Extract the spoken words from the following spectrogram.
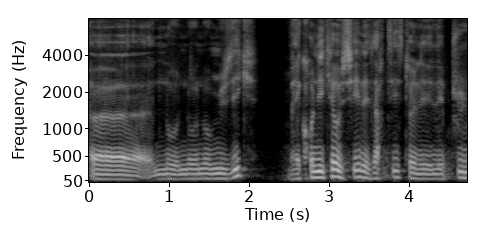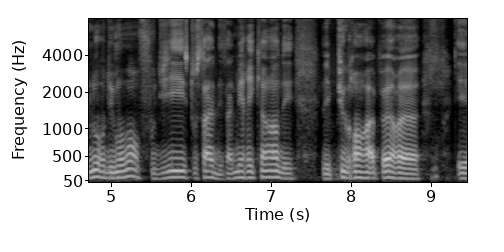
nos, nos, nos, musiques, mais elle chroniquait aussi les artistes les, plus lourds du moment, Fujis, tout ça, des Américains, des les plus grands rappeurs. et,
